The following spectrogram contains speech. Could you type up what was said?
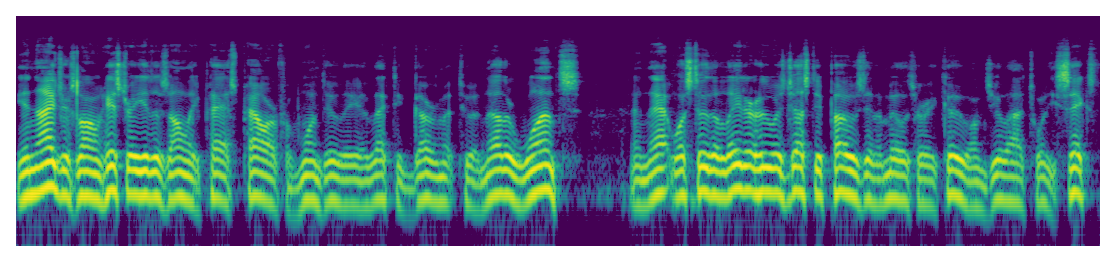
In Niger's long history, it has only passed power from one duly elected government to another once and that was to the leader who was just deposed in a military coup on July 26th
